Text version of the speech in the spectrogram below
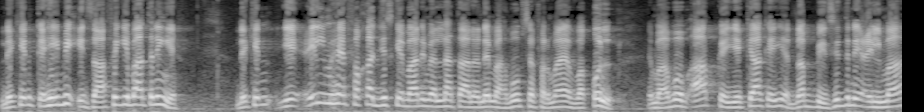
لیکن کہیں بھی اضافے کی بات نہیں ہے۔ لیکن یہ علم ہے فقط جس کے بارے میں اللہ تعالی نے محبوب سے فرمایا۔ وقل محبوب آپ کہیے کیا کہیے؟ ربی زدنی علمہ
